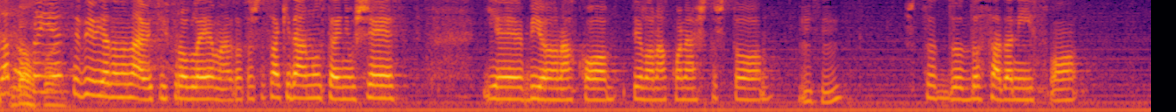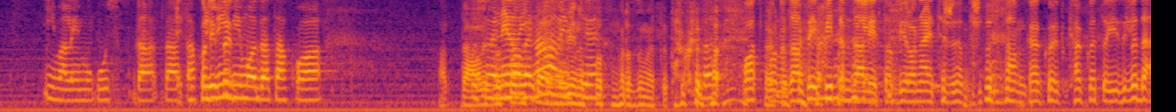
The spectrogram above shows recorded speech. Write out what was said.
Zapravo da, to jeste bio jedan od najvećih problema, zato što svaki dan ustajanje u šest je bio onako, bilo onako nešto što, mm -hmm. što do, do sada nismo imali mogućnost da, da e, tako živimo, da tako A da, to ali zato nema navike. vi nas potpuno razumete, tako da... da. Potpuno, zato i pitam da li je to bilo najteže, zato što znam kako, je, kako to izgleda.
